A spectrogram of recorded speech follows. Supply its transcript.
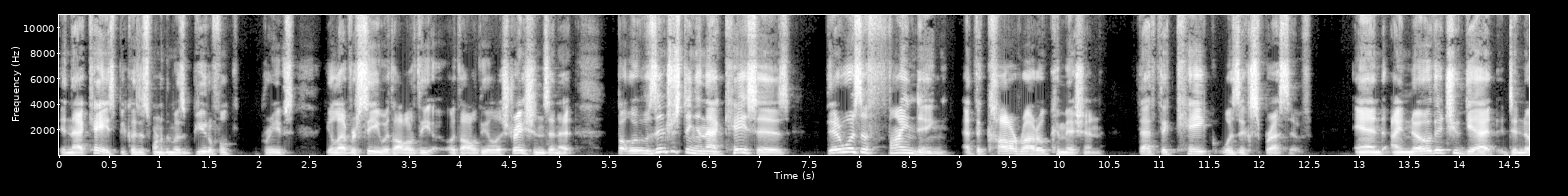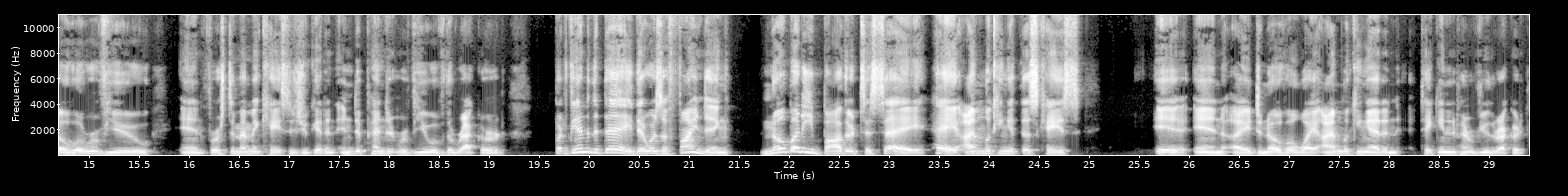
in that case because it's one of the most beautiful briefs you'll ever see with all of the with all of the illustrations in it. But what was interesting in that case is there was a finding at the Colorado Commission that the cake was expressive. And I know that you get de novo review in First Amendment cases, you get an independent review of the record. But at the end of the day, there was a finding nobody bothered to say, hey, I'm looking at this case in a de novo way. I'm looking at and taking an independent review of the record,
